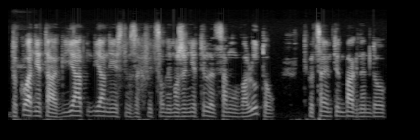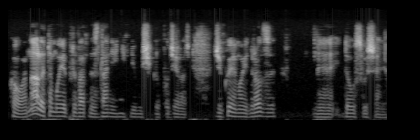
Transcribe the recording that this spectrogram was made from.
Dokładnie tak. Ja, ja nie jestem zachwycony, może nie tyle samą walutą, tylko całym tym bagnem dookoła. No ale to moje prywatne zdanie i nikt nie musi go podzielać. Dziękuję moi drodzy e, i do usłyszenia.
